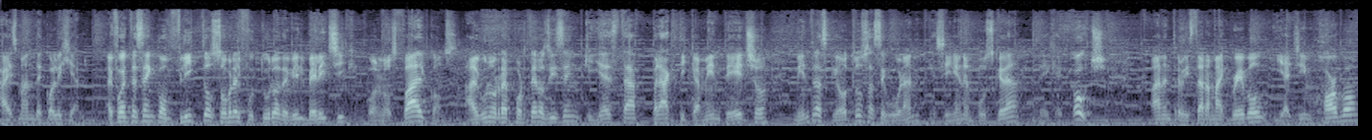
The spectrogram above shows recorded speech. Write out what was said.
Heisman de colegial. Hay fuentes en conflicto sobre el futuro de Bill Belichick con los Falcons. Algunos reporteros dicen que ya está prácticamente hecho, mientras que otros aseguran que siguen en búsqueda de head coach. Van a entrevistar a Mike Grable y a Jim Harbaugh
